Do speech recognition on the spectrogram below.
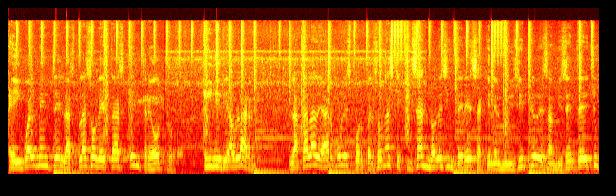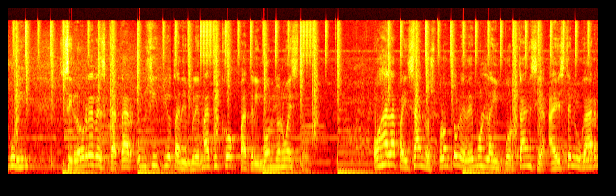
e igualmente las plazoletas entre otros. Y ni de hablar la tala de árboles por personas que quizás no les interesa que en el municipio de San Vicente de Chucurí se logre rescatar un sitio tan emblemático, patrimonio nuestro. Ojalá paisanos pronto le demos la importancia a este lugar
